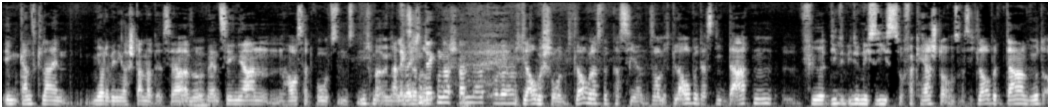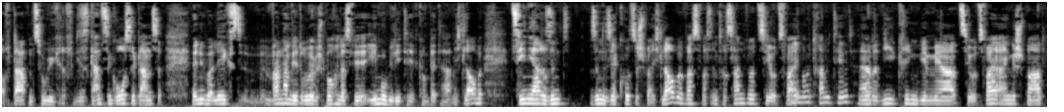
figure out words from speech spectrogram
im ganz klein mehr oder weniger Standard ist. Ja, also Mhm. wer in zehn Jahren ein Haus hat, wo es nicht mal irgendein Alexa Flächendeckender Standard oder? ich glaube schon. Ich glaube, das wird passieren. So, und ich glaube, dass die Daten für die, die du nicht siehst, so Verkehrssteuerung und sowas, ich glaube, da wird auf Daten zugegriffen. Dieses ganze große Ganze. Wenn du überlegst, wann haben wir darüber gesprochen, dass wir E-Mobilität komplett haben? Ich glaube, zehn Jahre sind sind eine sehr kurze Spanne. Ich glaube, was, was interessant wird, CO2-Neutralität. Ja, wie kriegen wir mehr CO2 eingespart?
